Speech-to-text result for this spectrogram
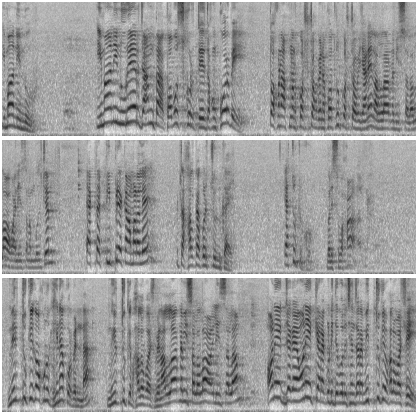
ইমানই নূর। ইমানি নূরের জানটা কবজ করতে যখন করবে, তখন আপনার কষ্ট হবে না। কতটুকু কষ্ট হবে জানেন? আল্লাহ নবী সাল্লাহ আলি সাল্লাম বলছেন, একটা পিঁপড়ে কামড়ালে এটা হালকা করে চুলকায়। এতটুকু। বলে সোহান মৃত্যুকে কখনো ঘৃণা করবেন না, মৃত্যুকে ভালোবাসবেন। আল্লাহ নবী সাল্লাহ আলি সাল্লাম অনেক জায়গায় অনেক ক্যারাকুটিতে বলেছেন, যারা মৃত্যুকে ভালোবাসে,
